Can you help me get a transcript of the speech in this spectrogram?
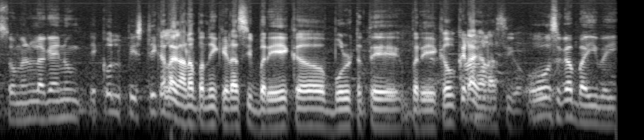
ਸੋ ਮੈਨੂੰ ਲੱਗਾ ਇਹਨੂੰ ਇੱਕ ਉਹ ਲਿਪਸਟਿਕ ਵਾਲਾ ਗਾਣਾ ਪਤਾ ਨਹੀਂ ਕਿਹੜਾ ਸੀ ਬ੍ਰੇਕ ਬੁਲਟ ਤੇ ਬ੍ਰੇਕ ਉਹ ਕਿਹੜਾ ਗਾਣਾ ਸੀ ਉਹ? ਸੀਗਾ ਬਾਈ ਬਾਈ।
